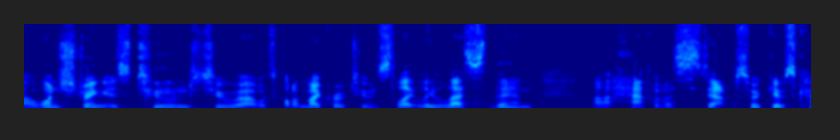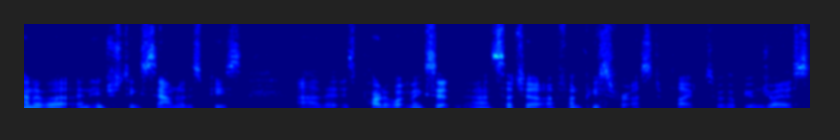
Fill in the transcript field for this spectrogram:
uh, one string is tuned to uh, what's called a micro tune, slightly less than uh, half of a step. So it gives kind of a, an interesting sound to this piece that is part of what makes it such a, a fun piece for us to play. So we hope you enjoy this.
